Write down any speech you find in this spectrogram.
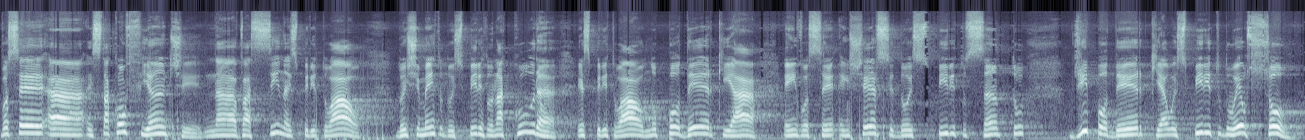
Você ah, está confiante na vacina espiritual, do enchimento do Espírito, na cura espiritual, no poder que há em você encher-se do Espírito Santo, de poder que é o Espírito do Eu Sou.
